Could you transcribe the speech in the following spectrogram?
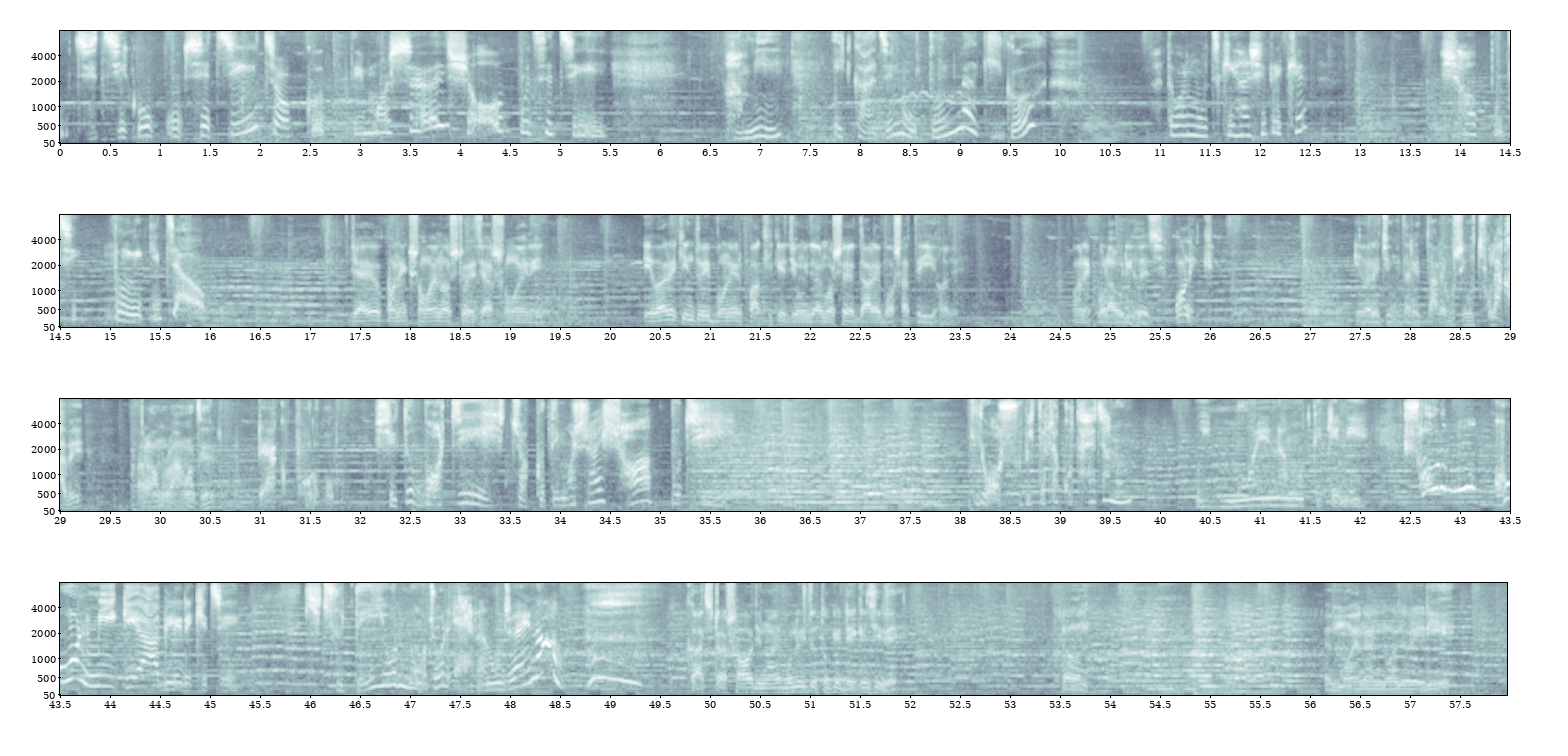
বুঝেছি গো, বুঝেছি। চক্রবর্তী মশাই, সব বুঝেছি। আমি এই কাজে নতুন নাকি গো? তোমার মুচকি হাসি দেখে সব বুঝি। তুমি কি চাও? যাই হোক, অনেক সময় নষ্ট হয়েছে আর সময় নেই। এবারে কিন্তু এই বনের পাখিকে জমিদার মশাইয়ের দ্বারে বসাতেই হবে। অনেক ওড়াউড়ি হয়েছে, অনেক। এবারে জমিদারের দ্বারে বসে ও ছোলা খাবে আর আমরা আমাদের ট্যাগ ভরবো। সে তো বটে, চক্রবর্তী মশাই সব বুঝি। কিন্তু অসুবিধাটা কোথায় জানো? ওই ময়নামতিকে নিয়ে সর্বক্ষণ মেয়েকে আগলে রেখেছে। কিছুতেই ওর নজর এড়ানো যায় না। কাজটা সহজ নয় বলেই তো তোকে ডেকেছি রে। শোন ময়নার নজর এড়িয়ে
